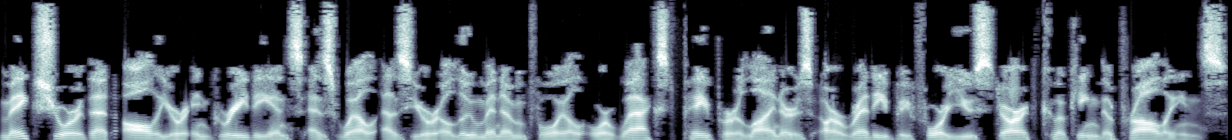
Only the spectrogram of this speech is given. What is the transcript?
Make sure that all your ingredients as well as your aluminum foil or waxed paper liners are ready before you start cooking the pralines.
